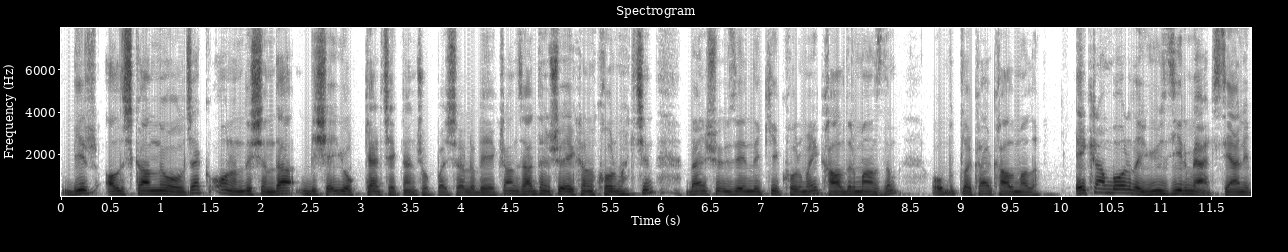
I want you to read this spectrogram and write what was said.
bir alışkanlığı olacak. Onun dışında bir şey yok. Gerçekten çok başarılı bir ekran. Zaten şu ekranı korumak için ben şu üzerindeki korumayı kaldırmazdım. O mutlaka kalmalı. Ekran bu arada 120 Hz yani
